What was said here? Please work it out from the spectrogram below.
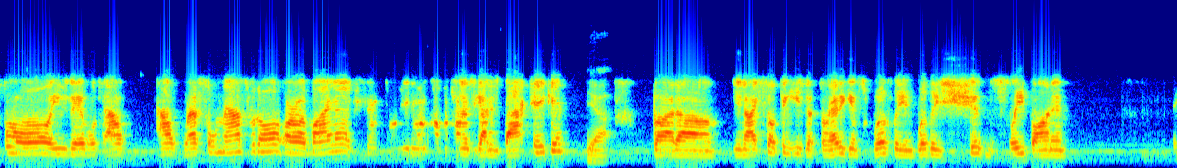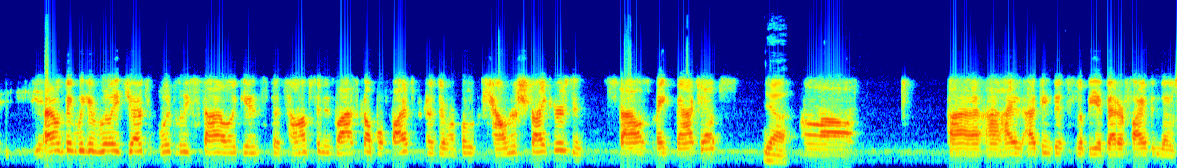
sprawl. He was able to out out wrestle Masvidal or Maia. Except for, you know, a couple times he got his back taken. Yeah. But um, you know, I still think he's a threat against Woodley, and Woodley shouldn't sleep on him. I don't think we can really judge Woodley's style against the Thompson his last couple fights because they were both counter strikers and styles make matchups. Yeah. Uh, I, I, think this will be a better fight than those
